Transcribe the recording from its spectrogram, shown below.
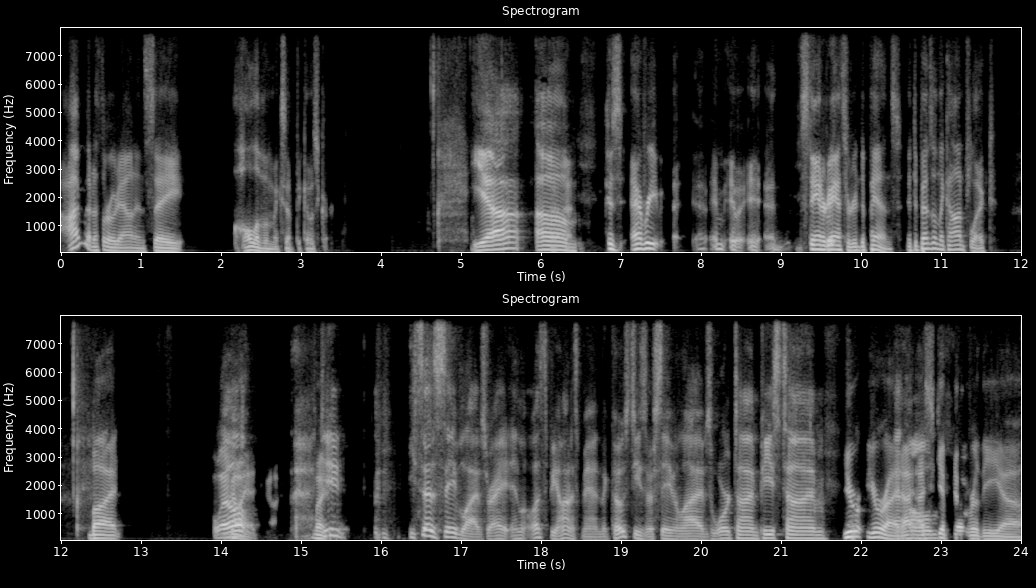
I'm going to throw down and say all of them except the Coast Guard yeah. Um. because every uh, um, uh, uh, standard Wait. answer it depends. It depends on the conflict, but go Well, ahead. Dude, he says save lives, right? And let's be honest, man. The coasties are saving lives, wartime, peacetime. You're you're right. I, I skipped over the uh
